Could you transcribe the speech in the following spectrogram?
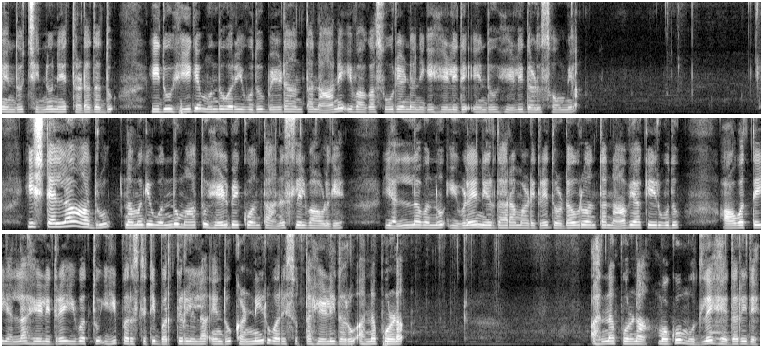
ಎಂದು ಚಿನ್ನುನೇ ತಡದದ್ದು. ಇದು ಹೀಗೆ ಮುಂದುವರಿಯುವುದು ಬೇಡ ಅಂತ ನಾನೇ ಇವಾಗ ಸೂರ್ಯಣ್ಣನಿಗೆ ಹೇಳಿದೆ ಎಂದು ಹೇಳಿದಳು ಸೌಮ್ಯ. ಇಷ್ಟೆಲ್ಲ ಆದರೂ ನಮಗೆ ಒಂದು ಮಾತು ಹೇಳಬೇಕು ಅಂತ ಅನಿಸ್ಲಿಲ್ವಾ ಅವಳಿಗೆ? ಎಲ್ಲವನ್ನು ಇವಳೇ ನಿರ್ಧಾರ ಮಾಡಿದರೆ ದೊಡ್ಡವರು ಅಂತ ನಾವ್ಯಾಕೆ ಇರುವುದು? ಆವತ್ತೇ ಎಲ್ಲ ಹೇಳಿದರೆ ಇವತ್ತು ಈ ಪರಿಸ್ಥಿತಿ ಬರ್ತಿರಲಿಲ್ಲ ಎಂದು ಕಣ್ಣೀರು ಒರೆಸುತ್ತಾ ಹೇಳಿದರು ಅನ್ನಪೂರ್ಣ. ಅನ್ನಪೂರ್ಣ, ಮಗು ಮೊದಲೇ ಹೆದರಿದೆ.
